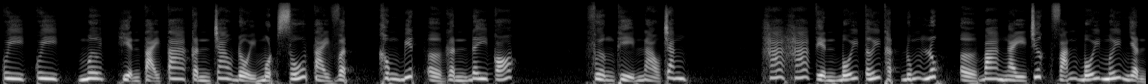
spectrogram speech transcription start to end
Quy. Quy. Mơ. Hiện tại ta cần trao đổi một số tài vật. Không biết ở gần đây có. Phường thị nào chăng? Ha ha, tiền bối tới thật đúng lúc. Ở ba ngày trước vãn bối mới nhận.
